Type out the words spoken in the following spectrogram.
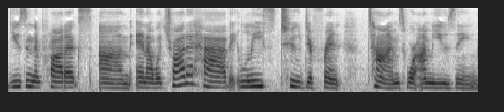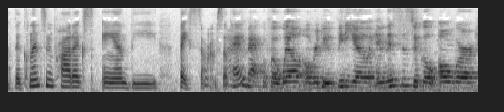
using the products. Um, and I would try to have at least two different times where I'm using the cleansing products and the face serums okay? I'm back with a well overdue video and this is to go over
